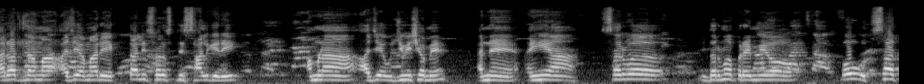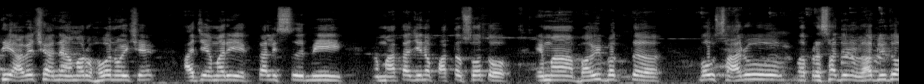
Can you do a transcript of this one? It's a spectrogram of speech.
આરાધનામાં આજે અમારી એકતાલીસ વર્ષની સાલગીરી હમણાં આજે ઉજવી છે અમે. અને અહીંયા સર્વ ધર્મપ્રેમીઓ બહુ ઉત્સાહથી આવે છે અને અમારું હવન હોય છે. આજે અમારી એકતાલીસમી માતાજીનો પાતસો હતો. એમાં ભાવિ ભક્ત બહુ સારું પ્રસાદીનો લાભ લીધો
